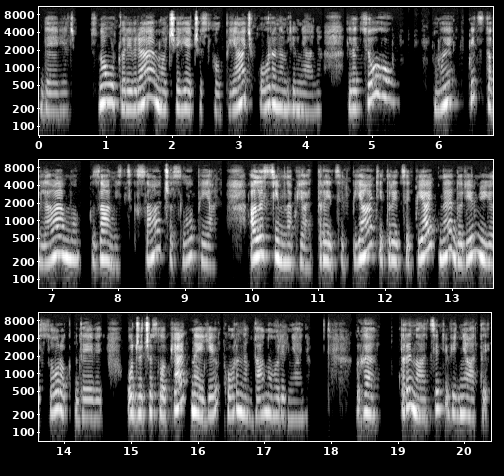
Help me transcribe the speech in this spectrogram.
49. Знову перевіряємо, чи є число 5 коренем рівняння. Для цього ми підставляємо замість х число 5. Але 7 на 5 – 35, і 35 не дорівнює 49. Отже, число 5 не є коренем даного рівняння. Г. 13 відняти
